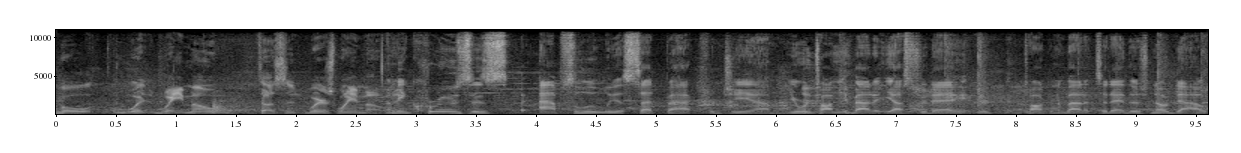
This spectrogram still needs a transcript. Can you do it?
Well, what Waymo doesn't. Where's Waymo? I mean, Cruise is absolutely a setback for GM. You were talking about it yesterday. You're talking about it today. There's no doubt.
